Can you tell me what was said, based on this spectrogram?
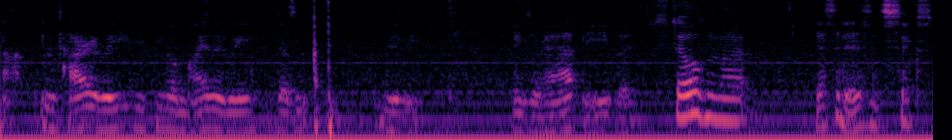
Not entirely. You can go miserly. It doesn't really makes her happy, but Still not. yes, it is. It's six.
